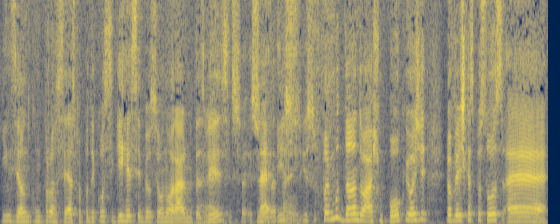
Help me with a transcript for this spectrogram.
15 anos com um processo para poder conseguir receber o seu honorário muitas é, vezes. Isso, isso, né? isso, isso, foi mudando, eu acho, um pouco, e hoje eu vejo que as pessoas. É...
